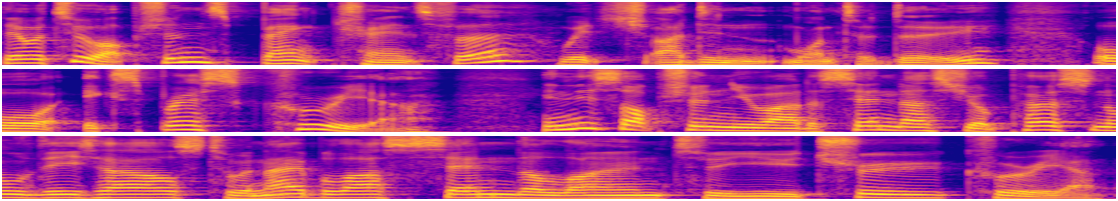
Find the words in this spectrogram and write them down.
There were two options, bank transfer, which I didn't want to do, or express courier. In this option you are to send us your personal details to enable us send the loan to you true courier.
